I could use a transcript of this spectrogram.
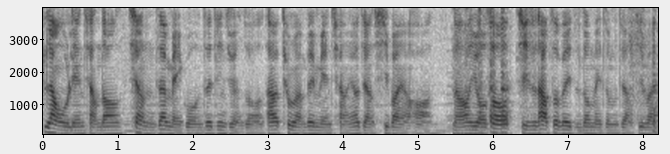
让我联想到，像你在美国在竞选的时候，他突然被勉强要讲西班牙话，然后有时候其实他这辈子都没怎么讲西班牙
